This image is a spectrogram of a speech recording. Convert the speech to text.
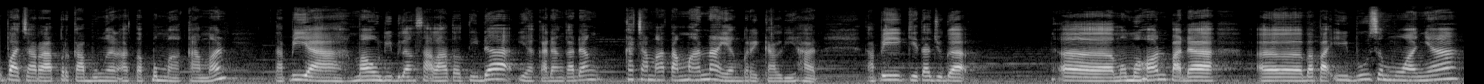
upacara perkabungan atau pemakaman, tapi ya mau dibilang salah atau tidak, ya kadang-kadang kacamata mana yang mereka lihat. Tapi kita juga uh, memohon pada uh, Bapak Ibu semuanya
